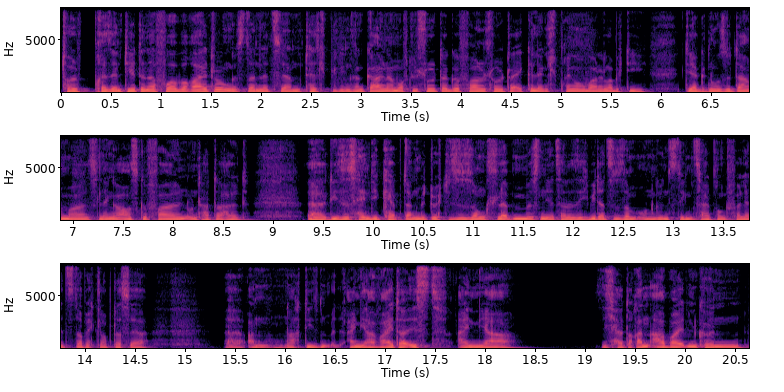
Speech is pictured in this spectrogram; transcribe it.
toll präsentiert in der Vorbereitung, ist dann letztes Jahr im Testspiel gegen St. Gallen einmal auf die Schulter gefallen, Schulter-Eckgelenksprengung war da, glaube ich, die Diagnose damals, länger ausgefallen und hatte halt äh, dieses Handicap dann mit durch die Saison schleppen müssen. Jetzt hat er sich wieder zu seinem ungünstigen Zeitpunkt verletzt, aber ich glaube, dass er äh, an, nach diesem ein Jahr weiter ist, ein Jahr sich hat ranarbeiten können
